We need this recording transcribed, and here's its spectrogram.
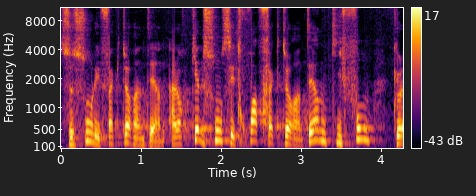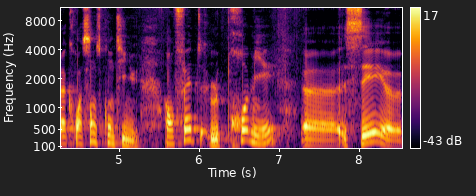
ce sont les facteurs internes. Alors quels sont ces trois facteurs internes qui font que la croissance continue? En fait, le premier, euh, c'est... Euh,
